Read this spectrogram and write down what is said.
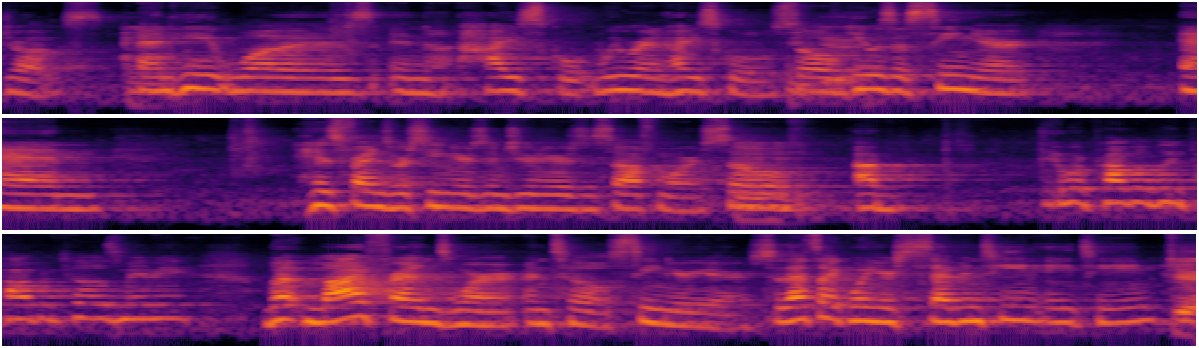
drugs, Mm-hmm. and he was in high school. We were in high school, so Yeah. he was a senior, and his friends were seniors and juniors and sophomores. So Mm-hmm. I, they were probably popping pills, maybe. But my friends weren't until senior year. So that's like when you're 17, 18. Yeah.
